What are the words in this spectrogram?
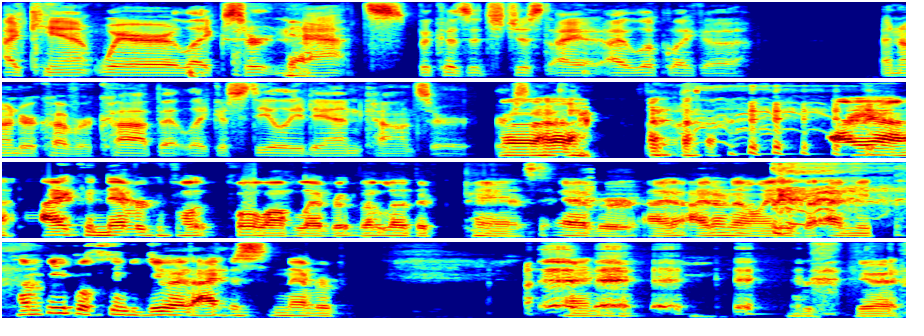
I can't wear like certain Yeah. hats because it's just I I look like a an undercover cop at like a Steely Dan concert or Uh, something. I uh, I could never pull, pull off leather leather pants ever. I, I don't know anybody. I mean, some people seem to do it. I just never, I never do it.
